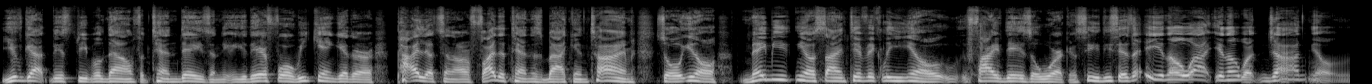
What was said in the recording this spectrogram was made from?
you've got these people down for 10 days and therefore we can't get our pilots and our flight attendants back in time. So, you know, maybe, you know, scientifically, you know, five days of work. And CD says, hey, you know what? You know what, John? You know,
